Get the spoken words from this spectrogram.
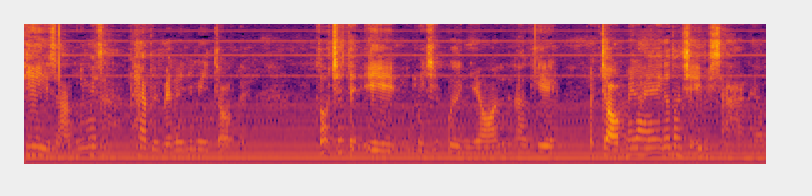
ที่สามนี่ไม่สามแทบเป็นไปได้ที่ไม่เจาะเลย ก็ใช้แต่ A ไม่ใช่ปืนย้อนโอเค มันจาะไม่ได้ก็ต้องใช้ APSR นะครับ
